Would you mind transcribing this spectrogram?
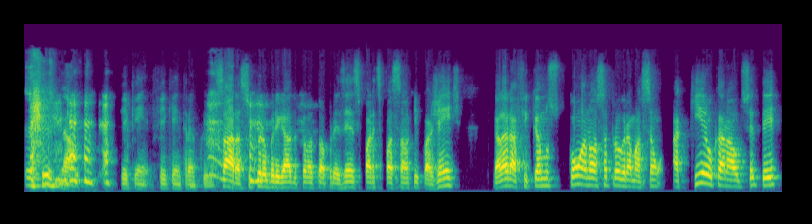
Não, fiquem, fiquem tranquilos. Sara, super obrigado pela tua presença e participação aqui com a gente. Galera, ficamos com a nossa programação aqui no canal do CT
